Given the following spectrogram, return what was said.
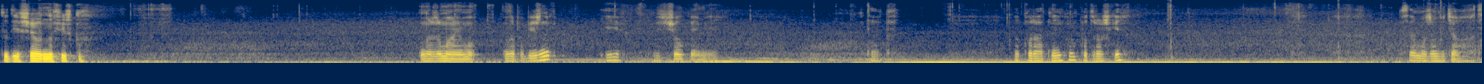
Тут є ще одна фішка. Нажимаємо запобіжник і відщолкаємо її. Так. Акуратненько, потрошки. Все можемо витягувати.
